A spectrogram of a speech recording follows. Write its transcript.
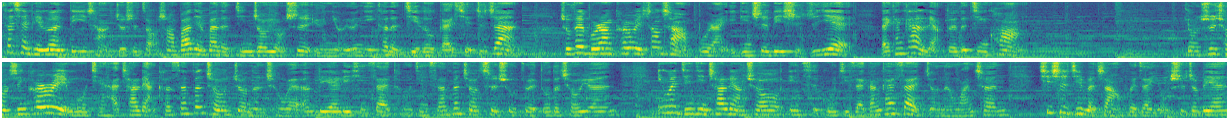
赛前评论第一场就是早上八点半的金州勇士与纽约尼克的纪录改写之战。除非不让 Curry 上场，不然一定是历史之夜。来看看两队的近况。勇士球星 Curry 目前还差两颗三分球就能成为 NBA 例行赛投进三分球次数最多的球员。因为仅仅差两球，因此估计在刚开赛就能完成。气势基本上会在勇士这边。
